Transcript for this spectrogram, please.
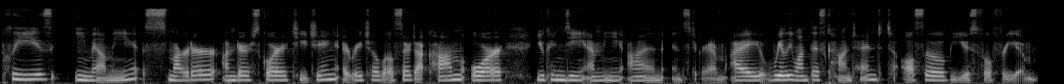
please email me smarter underscore teaching at rachelwilser.com or you can DM me on Instagram. I really want this content to also be useful for you.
